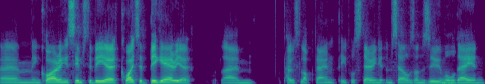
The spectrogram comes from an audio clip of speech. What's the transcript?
um, inquiring. It seems to be a quite a big area. Um, post lockdown people staring at themselves on zoom all day and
